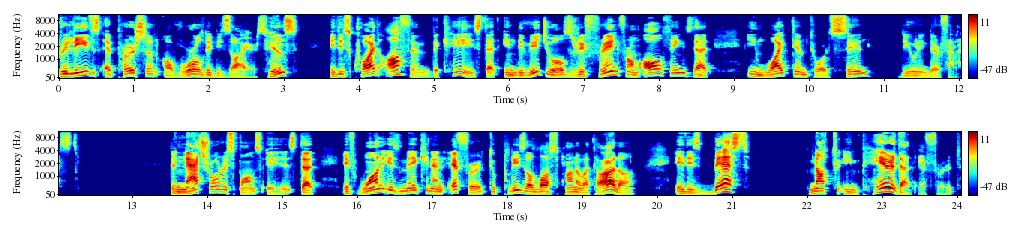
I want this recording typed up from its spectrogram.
relieves a person of worldly desires. Hence, it is quite often the case that individuals refrain from all things that invite them towards sin during their fast. The natural response is that if one is making an effort to please Allah subhanahu wa ta'ala, it is best not to impair that effort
